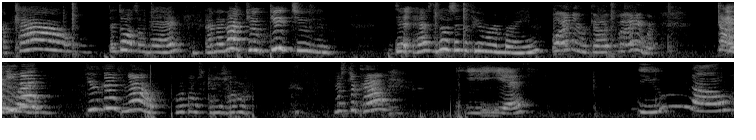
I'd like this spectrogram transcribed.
a cow that's also dead, and an R2D2 that has no sense of humor and brain. Well, anyway, guys. But anyway, guys, you know, you guys know who those guys are. Mr. Cow. Yes. Do you know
